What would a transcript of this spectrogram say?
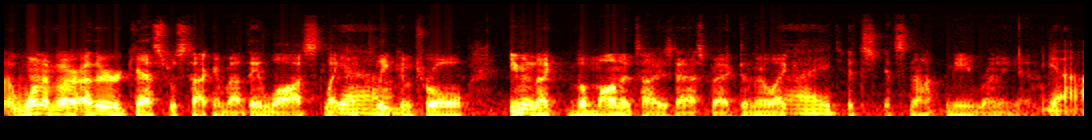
uh, one of our other guests was talking about they lost like Yeah. complete control, even like the monetized aspect, and they're like, Right. it's it's not me running it. Yeah.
